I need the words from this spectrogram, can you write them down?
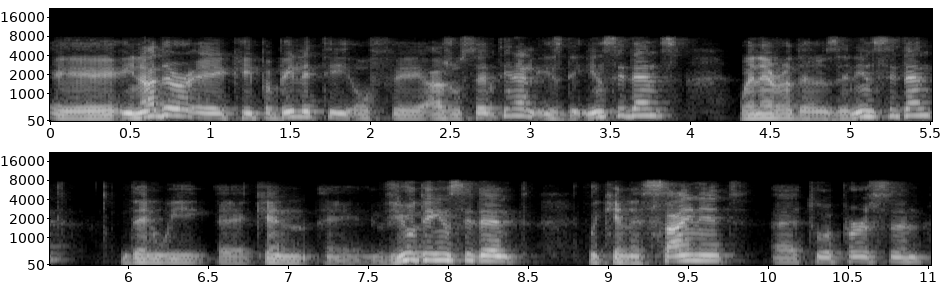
another capability of Azure Sentinel is the incidents. Whenever there is an incident, then we can view the incident, we can assign it to a person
